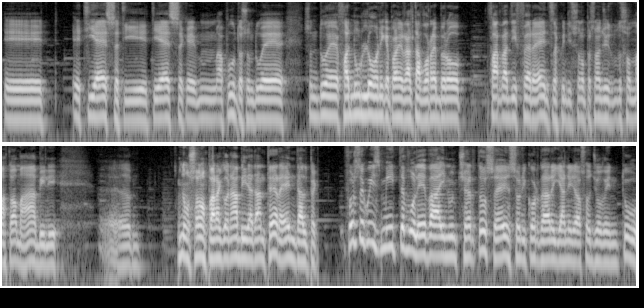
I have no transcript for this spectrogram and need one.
e, e TS, T, TS che mh, mm, appunto sono due, son due fannulloni che però in realtà vorrebbero fare la differenza, quindi sono personaggi tutto sommato amabili. Eh, non sono paragonabili a Dante e Randall perché Forse qui Smith voleva in un certo senso ricordare gli anni della sua gioventù,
